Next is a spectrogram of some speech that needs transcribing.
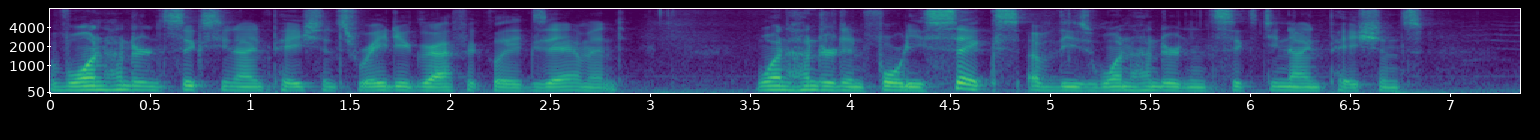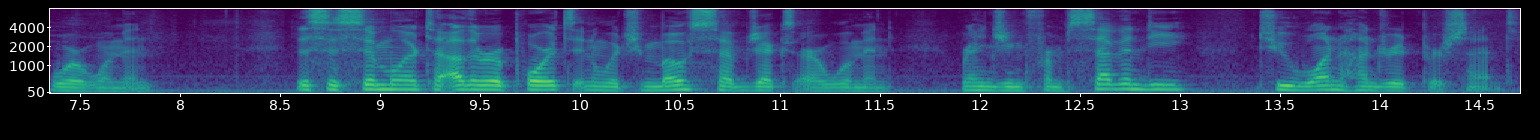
of 169 patients radiographically examined, 146 of these 169 patients were women. This is similar to other reports in which most subjects are women, ranging from 70 to 100%.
